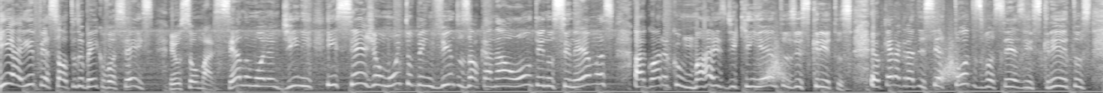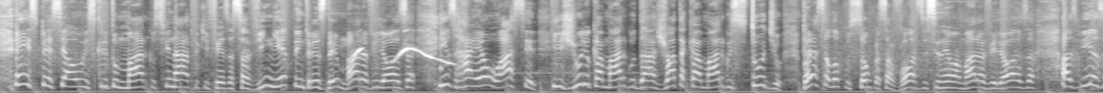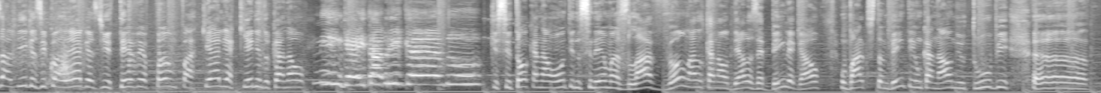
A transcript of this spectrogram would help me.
E aí pessoal, tudo bem com vocês? Eu sou Marcelo Morandini e sejam muito bem-vindos ao canal Ontem nos Cinemas, agora com mais de 500 inscritos. Eu quero agradecer a todos vocês inscritos, em especial o inscrito Marcos Finato, que fez essa vinheta em 3D maravilhosa, Israel Asser e Júlio Camargo da J Camargo Studio, por essa locução com essa voz de cinema maravilhosa, as minhas amigas e colegas de TV Pampa, Kelly e a Kenny do canal Ninguém Tá Brigando, que citou o canal ontem nos cinemas lá, vão lá no canal delas, é bem legal. O Marcos também tem um canal no YouTube. Uh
